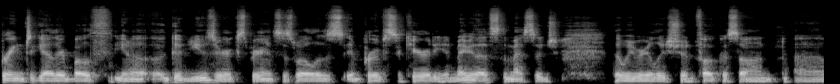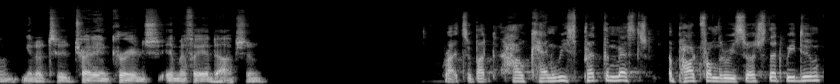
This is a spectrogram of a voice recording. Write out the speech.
bring together both you know a good user experience as well as improved security and maybe that's the message that we really should focus on uh, you know to try to encourage mfa adoption right so but how can we spread the message apart from the research that we do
